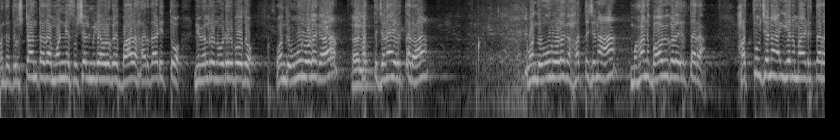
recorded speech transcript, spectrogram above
ಒಂದು ದೃಷ್ಟಾಂತದ ಮೊನ್ನೆ ಸೋಷಿಯಲ್ ಮೀಡಿಯಾ ಒಳಗೆ ಬಹಳ ಹರಿದಾಡಿತ್ತು. ನೀವೆಲ್ಲರೂ ನೋಡಿರ್ಬೋದು. ಒಂದು ಊರೊಳಗ ಹತ್ತು ಜನ ಇರ್ತಾರ. ಒಂದು ಊರೊಳಗೆ ಹತ್ತು ಜನ ಮಹಾನುಭಾವಿಗಳು ಇರ್ತಾರ. ಹತ್ತು ಜನ ಏನು ಮಾಡಿರ್ತಾರ?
